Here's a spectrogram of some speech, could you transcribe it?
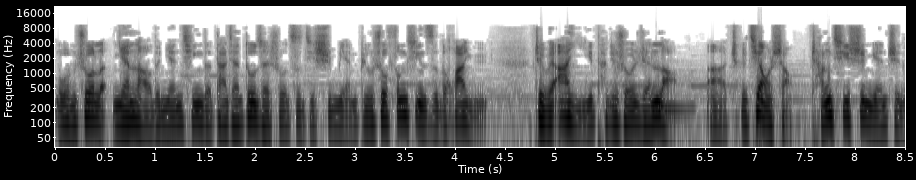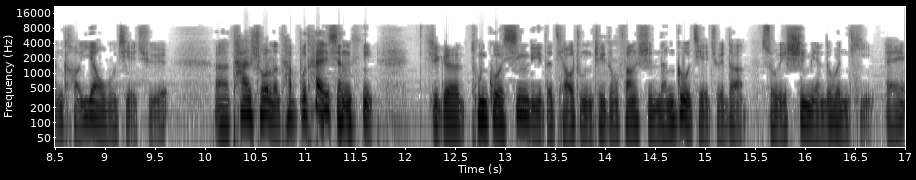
我们说了，年老的、年轻的，大家都在说自己失眠。比如说风信子的花语，这位阿姨她就说人老。啊，这个较少，长期失眠只能靠药物解决。呃，他说了，他不太相信这个通过心理的调整这种方式能够解决的所谓失眠的问题。哎，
